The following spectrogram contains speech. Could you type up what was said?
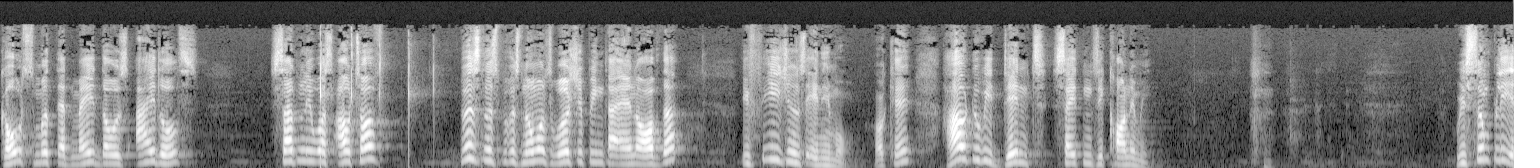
goldsmith that made those idols suddenly was out of business because no one's worshiping Diana of the Ephesians anymore. Okay? How do we dent Satan's economy? we simply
